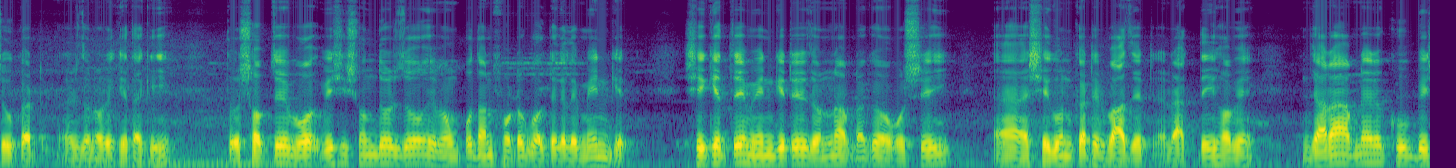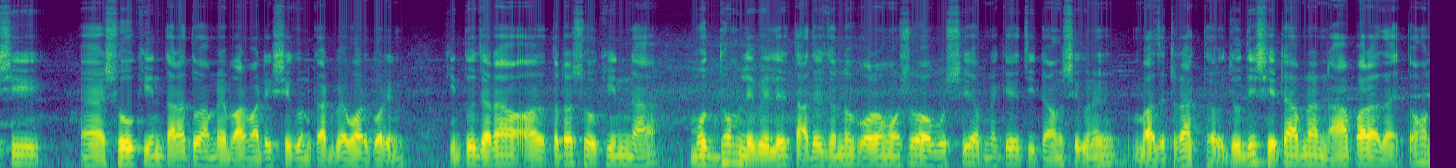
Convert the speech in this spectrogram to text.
চৌকাঠের জন্য রেখে থাকি। তো সবচেয়ে বেশি সৌন্দর্য এবং প্রধান ফটক বলতে গেলে মেন গেট সেক্ষেত্রে মেন গেটের জন্য আপনাকে অবশ্যই সেগুন কাঠের বাজেট রাখতেই হবে। যারা আপনার খুব বেশি শৌখিন, তারা তো আপনার বার্মাটিক সেগুন কাঠ ব্যবহার করেন। কিন্তু যারা অতটা শৌখিন না, মধ্যম লেভেলের তাদের জন্য পরামর্শ অবশ্যই আপনাকে চিটাং সেগুনের বাজেট রাখতে হবে। যদি সেটা আপনার না পারা যায়, তখন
